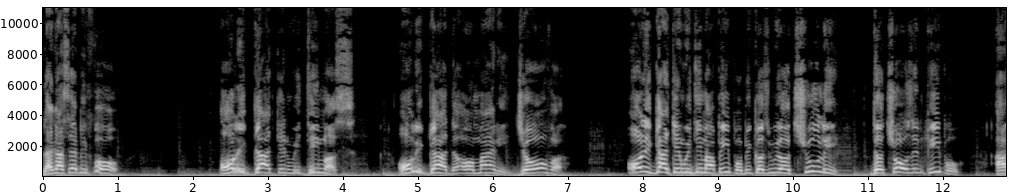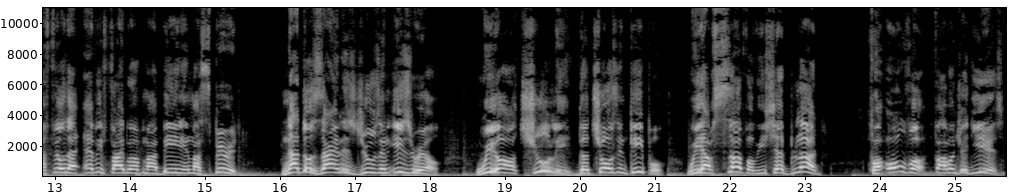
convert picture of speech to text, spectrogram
Like I said before, only God can redeem us. Only God, the Almighty, Jehovah. Only God can redeem our people because we are truly the chosen people. I feel that every fiber of my being in my spirit, not those Zionist Jews in Israel, we are truly the chosen people. We have suffered, we shed blood for over 500 years.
